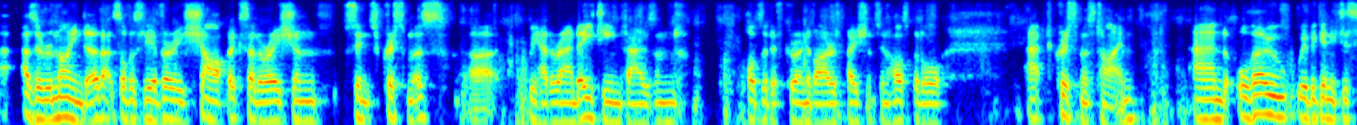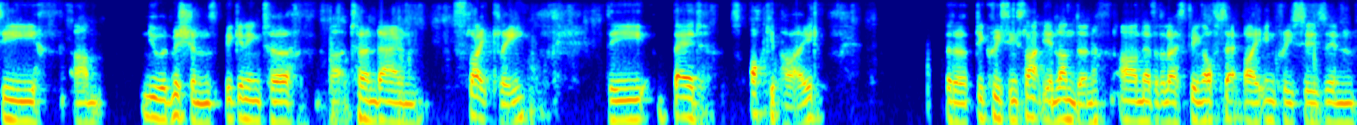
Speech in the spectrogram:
Uh, as a reminder, that's obviously a very sharp acceleration since Christmas. Uh, we had around 18,000 positive coronavirus patients in hospital at Christmas time. And although we're beginning to see um, new admissions beginning to uh, turn down slightly, the beds occupied that are decreasing slightly in London are nevertheless being offset by increases in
